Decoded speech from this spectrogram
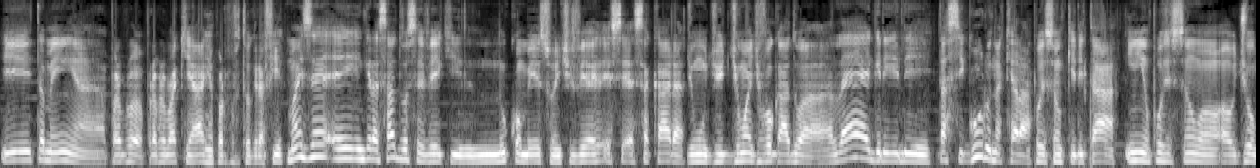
e também a própria, a própria maquiagem, a própria fotografia. Mas é, é, engraçado você ver que no começo a gente vê esse, essa cara de um, de, de, um advogado alegre, ele tá seguro naquela posição que ele tá em oposição ao, ao Joe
